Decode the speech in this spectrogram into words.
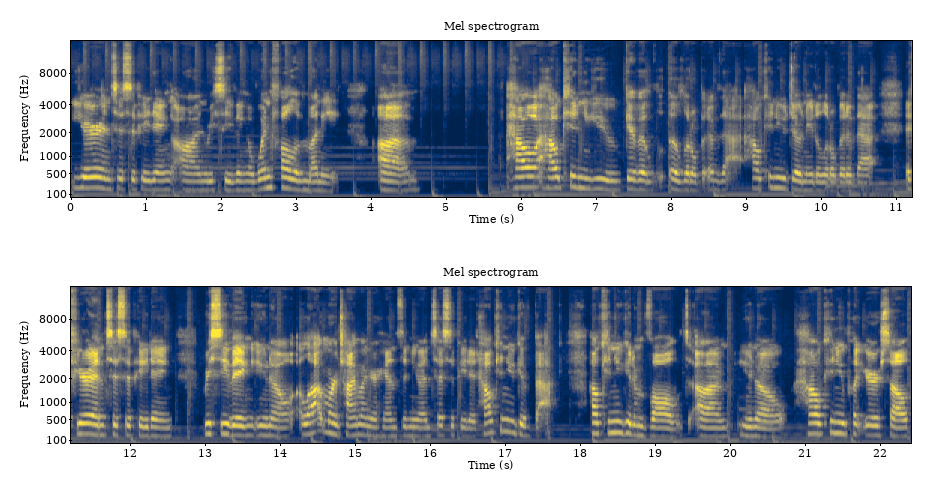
you're anticipating on receiving a windfall of money. Um, how how can you give a, a little bit of that? How can you donate a little bit of that? If you're anticipating receiving you know a lot more time on your hands than you anticipated how can you give back? How can you get involved? Um, you know how can you put yourself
